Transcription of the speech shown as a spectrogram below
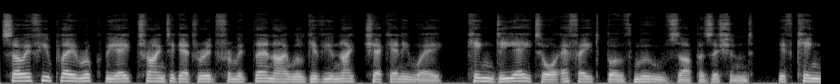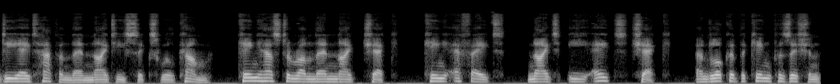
so if you play rook b8 trying to get rid from it then I will give you knight check anyway, king d8 or f8 both moves are positioned, if king d8 happen then knight e6 will come, king has to run then knight check, king f8, knight e8 check, and look at the king position,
